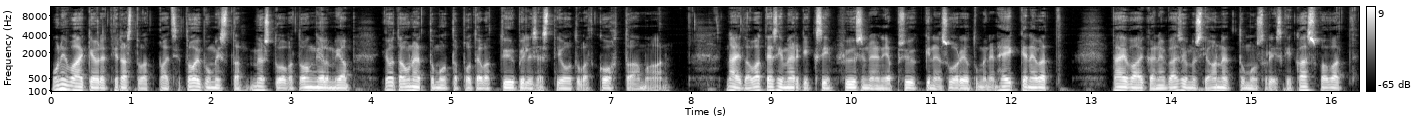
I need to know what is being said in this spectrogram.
Univaikeudet hidastavat paitsi toipumista, myös tuovat ongelmia, joita unettomuutta potevat tyypillisesti joutuvat kohtaamaan. Näitä ovat esimerkiksi fyysinen ja psyykkinen suoriutuminen heikkenevät, päiväaikainen väsymys ja onnettomuusriski kasvavat,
